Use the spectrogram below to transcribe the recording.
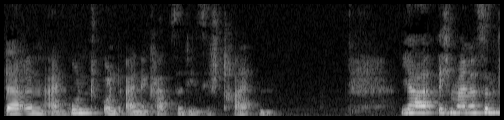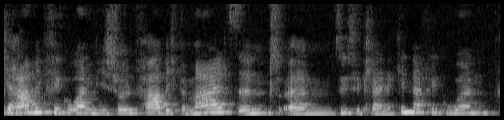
darin ein Hund und eine Katze, die sich streiten. Ja, ich meine, es sind Keramikfiguren, die schön farbig bemalt sind, ähm, süße kleine Kinderfiguren,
